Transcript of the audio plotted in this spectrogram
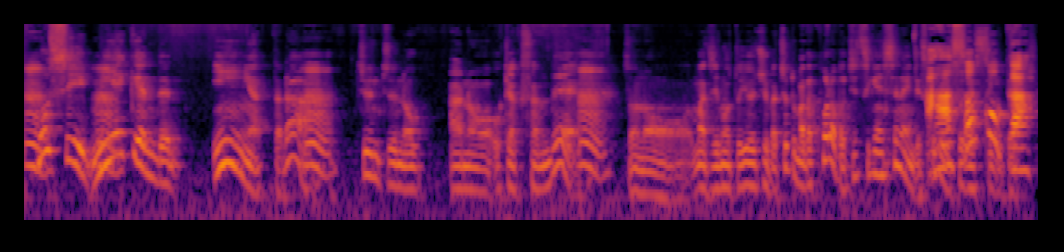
うん。もし三重県でいいんやったら、うん。チュンチュンのあのお客さんで、うん。そのまあ、地元 YouTuber ちょっとまだコラボ実現してないんですけどあそこか。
